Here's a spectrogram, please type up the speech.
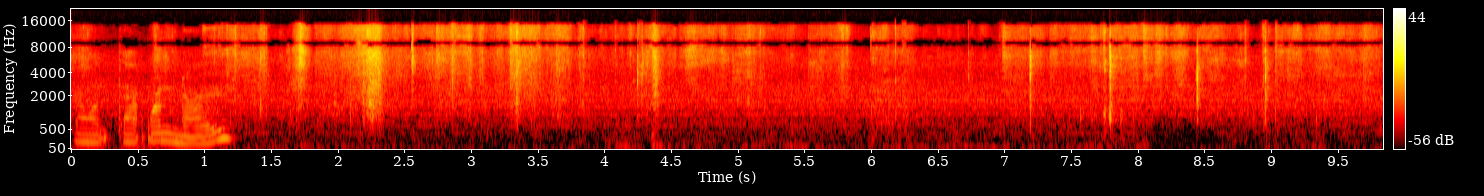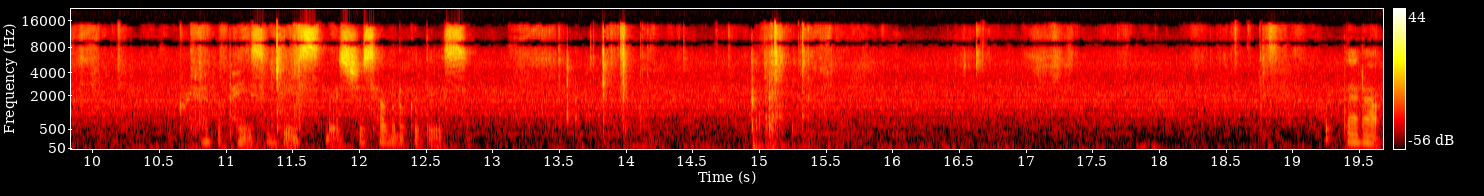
do I want that one? No. Could have a piece of this. Let's just have a look at this. Put that up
